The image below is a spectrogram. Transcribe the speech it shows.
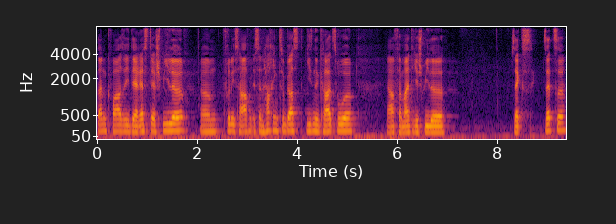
dann quasi der Rest der Spiele. Ähm, Friedrichshafen ist in Haching zu Gast, Gießen in Karlsruhe. Ja, vermeintliche Spiele, sechs Sätze.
